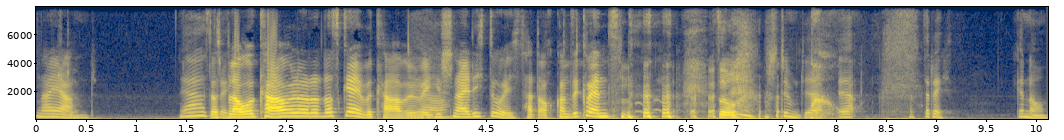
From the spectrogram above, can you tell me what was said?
naja, stimmt. Ja, das recht. blaue Kabel oder das gelbe Kabel, Ja. welches schneide ich durch? Es hat auch Konsequenzen. so. Stimmt, ja, ja. Hast recht. Genau.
